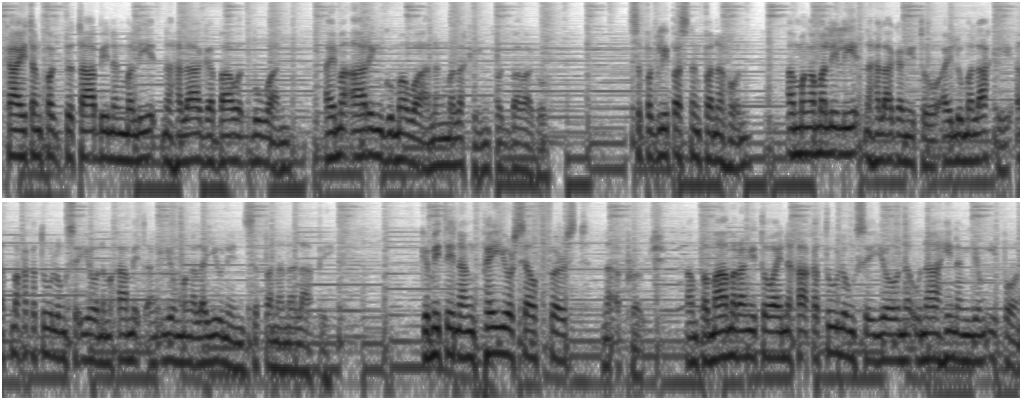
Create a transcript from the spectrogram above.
Kahit ang pagtatabi ng maliit na halaga bawat buwan ay maaring gumawa ng malaking pagbabago. Sa paglipas ng panahon, ang mga maliliit na halagang ito ay lumalaki at makakatulong sa iyo na makamit ang iyong mga layunin sa pananalapi. Gamitin ang pay yourself first na approach. Ang pamamarang ito ay nakakatulong sa iyo na unahin ang iyong ipon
